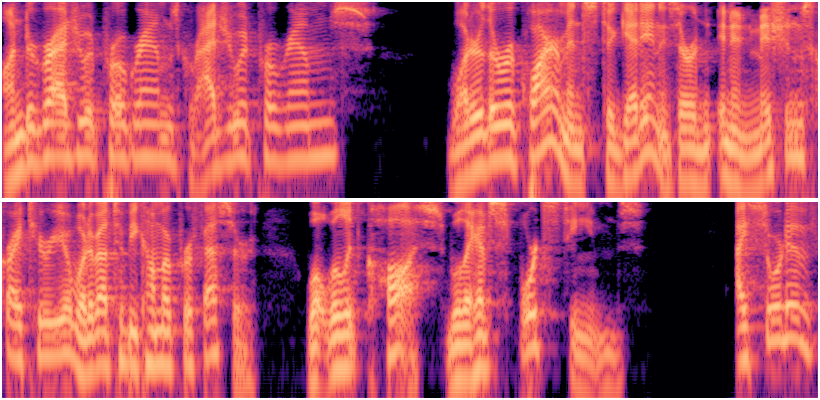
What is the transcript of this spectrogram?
undergraduate programs, graduate programs? What are the requirements to get in? Is there an admissions criteria? What about to become a professor? What will it cost? Will they have sports teams? I sort of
